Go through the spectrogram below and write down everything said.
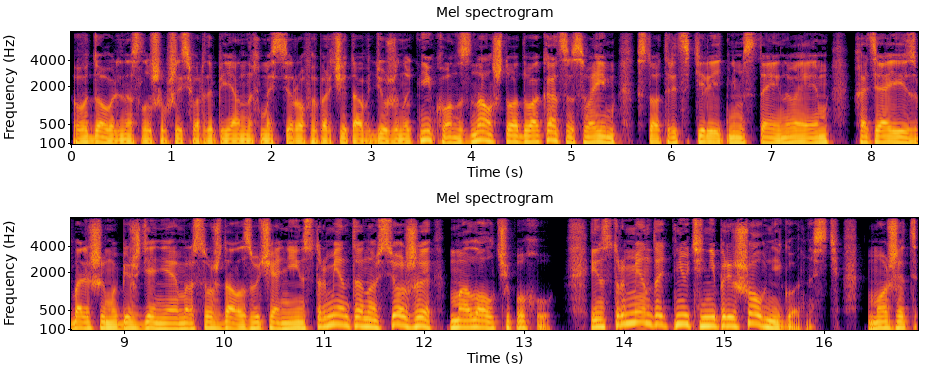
Вдоволь наслушавшись фортепианных мастеров и прочитав дюжину книг, он знал, что адвокат со своим 130-летним Стейнвеем, хотя и с большим убеждением рассуждал о звучании инструмента, но все же молол чепуху. Инструмент отнюдь не пришел в негодность. Может,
